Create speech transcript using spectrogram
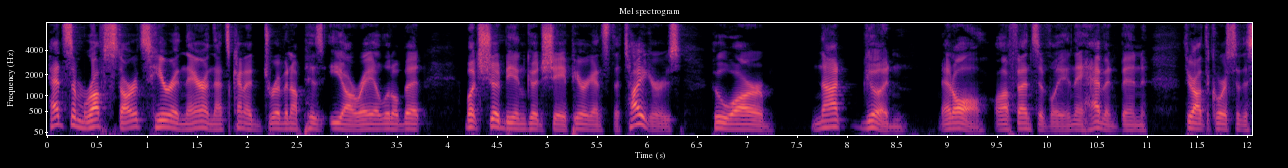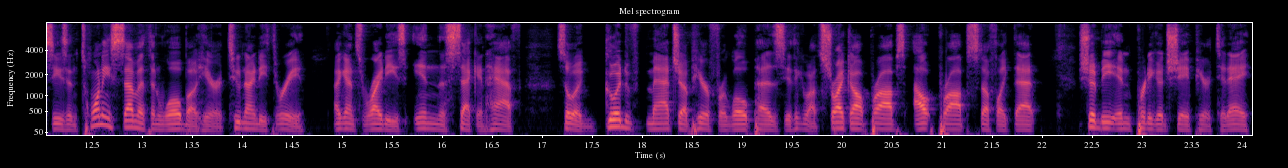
Had some rough starts here and there, and that's kind of driven up his ERA a little bit, but should be in good shape here against the Tigers, who are not good at all offensively, and they haven't been throughout the course of the season. 27th in Woba here, 293 against righties in the second half. So a good matchup here for Lopez. You think about strikeout props, out props, stuff like that. Should be in pretty good shape here today.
